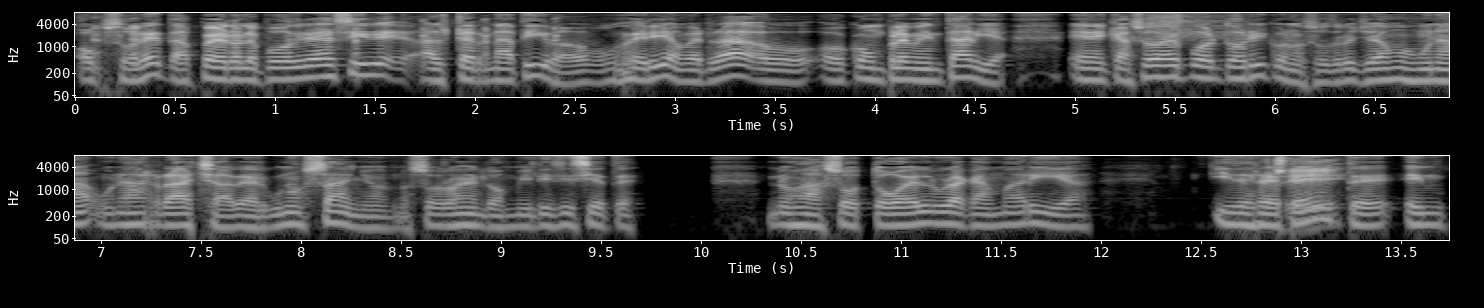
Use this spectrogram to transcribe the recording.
obsoleta, pero le podría decir alternativa, como dirían, ¿verdad? O, o complementaria. En el caso de Puerto Rico, nosotros llevamos una, una racha de algunos años. Nosotros en el 2017 nos azotó el huracán María y de repente en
